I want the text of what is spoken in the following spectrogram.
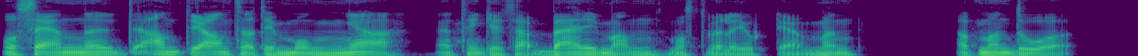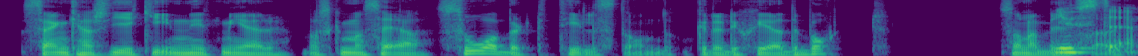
Och sen, jag antar att det är många, jag tänker så här, Bergman måste väl ha gjort det, men att man då sen kanske gick in i ett mer, vad ska man säga, sobert tillstånd och redigerade bort sådana bitar. Just det.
